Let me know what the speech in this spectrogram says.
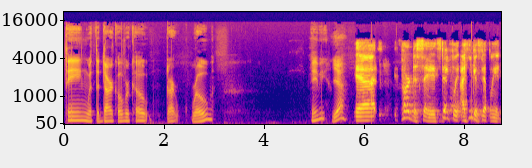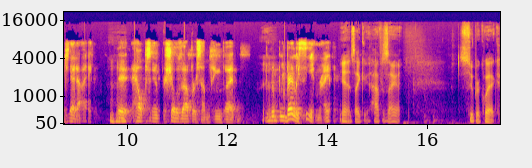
thing with the dark overcoat, dark robe. Maybe. Yeah. Yeah, it's hard to say. It's definitely, I think it's definitely a Jedi Mhm. that helps him or shows up or something, but we- we barely see him, right? Yeah, it's like half a second. Super quick.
